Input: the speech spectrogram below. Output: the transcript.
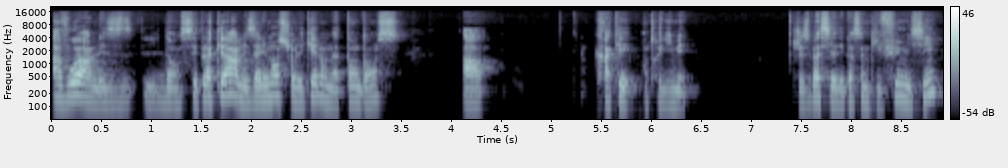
avoir dans ces placards les aliments sur lesquels on a tendance à craquer, entre guillemets. Je ne sais pas s'il y a des personnes qui fument ici.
